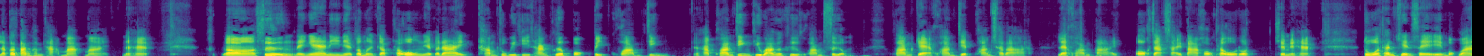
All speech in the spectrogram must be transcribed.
แล้วก็ตั้งคำถามมากมายนะฮะซึ่งในแง่นี้เนี่ยก็เหมือนกับพระองค์เนี่ยก็ได้ทำทุกวิถีทางเพื่อปกปิดความจริงนะครับความจริงที่ว่าก็คือความเสื่อม ความแก่ความเจ็บความชรา และความตายออกจากสายตาของพระโอรสใช่ไหมฮะตัวท่านเคนเซเองบอกว่า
